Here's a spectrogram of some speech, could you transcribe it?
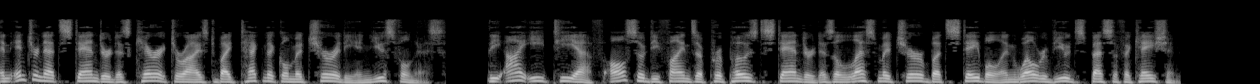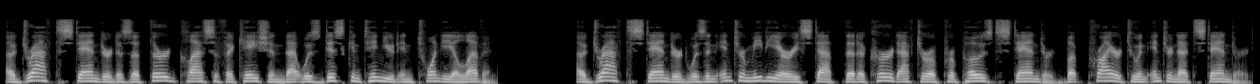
An Internet standard is characterized by technical maturity and usefulness. The IETF also defines a proposed standard as a less mature but stable and well-reviewed specification. A draft standard is a third classification that was discontinued in 2011. A draft standard was an intermediary step that occurred after a proposed standard but prior to an Internet standard.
